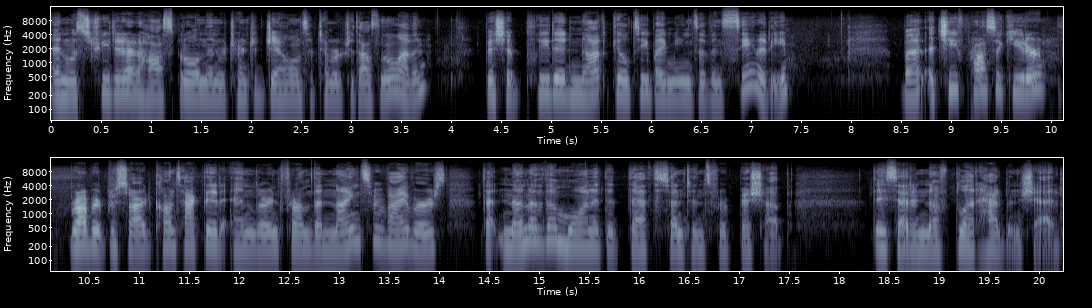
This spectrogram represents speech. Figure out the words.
and was treated at a hospital and then returned to jail in September 2011. Bishop pleaded not guilty by means of insanity, but a chief prosecutor, Robert Broussard, contacted and learned from the nine survivors that none of them wanted the death sentence for Bishop. They said enough blood had been shed.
